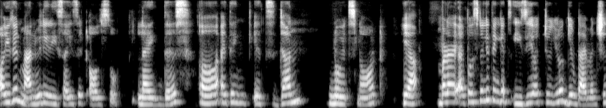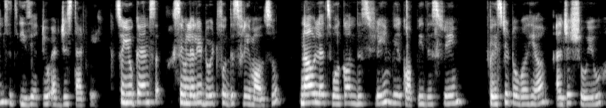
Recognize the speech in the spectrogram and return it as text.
or you can manually resize it also like this. Uh, I think it's done. No, it's not. Yeah, but I, I personally think it's easier to you know give dimensions. It's easier to adjust that way. So you can similarly do it for this frame also. Now let's work on this frame. We'll copy this frame paste it over here. I'll just show you.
